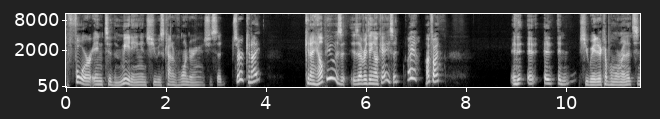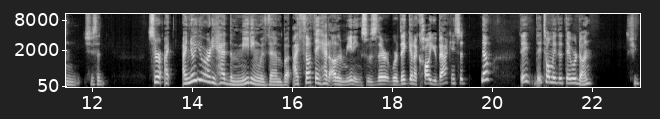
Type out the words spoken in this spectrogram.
before into the meeting and she was kind of wondering and she said, Sir, can I can I help you? Is it is everything okay? He said, Oh yeah, I'm fine. And, it, it, and she waited a couple more minutes and she said, Sir, I, I know you already had the meeting with them, but I thought they had other meetings. Was there, were they going to call you back? And he said, No, they they told me that they were done. She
